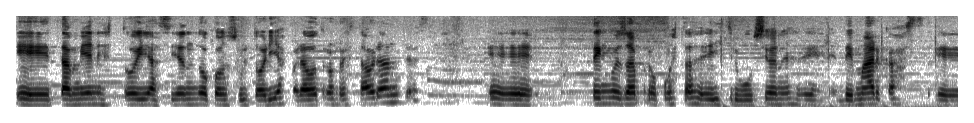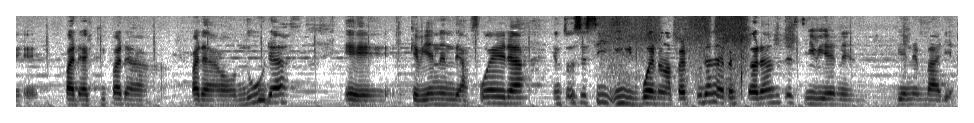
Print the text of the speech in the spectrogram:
Eh, también estoy haciendo consultorías para otros restaurantes. tengo ya propuestas de distribuciones de, marcas eh, para aquí, para, para Honduras, eh, que vienen de afuera. Entonces sí, y bueno, aperturas de restaurantes sí vienen, vienen varias.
